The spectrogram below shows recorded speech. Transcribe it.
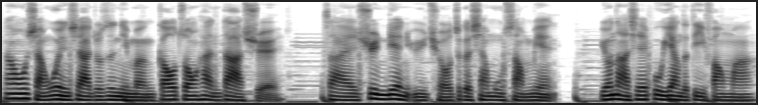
那我想问一下，就是你们高中和大学在训练羽球这个项目上面有哪些不一样的地方吗？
